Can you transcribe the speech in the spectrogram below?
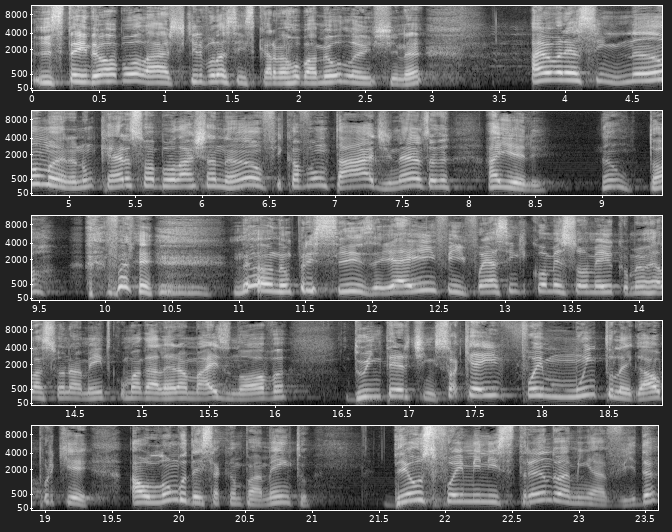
E estendeu a bolacha. Que ele falou assim: esse cara vai roubar meu lanche, né? Aí eu falei assim: não, mano, eu não quero sua bolacha, não, fica à vontade, né? Aí ele: não, tô. Eu falei: não, não precisa. E aí, enfim, foi assim que começou meio que o meu relacionamento com uma galera mais nova do Intertim. Só que aí foi muito legal, porque ao longo desse acampamento, Deus foi ministrando a minha vida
